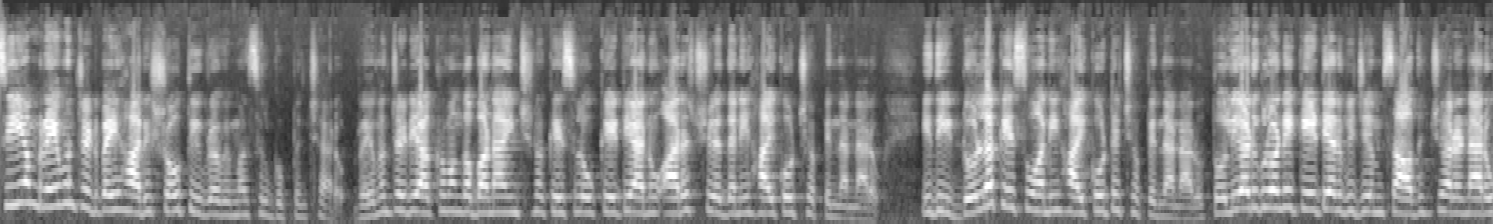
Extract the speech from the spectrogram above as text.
సీఎం రేవంత్ రెడ్డిపై హరీష్ రావు తీవ్ర విమర్శలు గుప్పించారు. రేవంత్ రెడ్డి అక్రమంగా బనాయించిన కేసులో కేటీఆర్ను అరెస్ట్ చేయొద్దని హైకోర్టు చెప్పిందన్నారు. ఇది డొల్ల కేసు అని హైకోర్టే చెప్పిందన్నారు. తొలి అడుగులోనే కేటీఆర్ విజయం సాధించారన్నారు.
